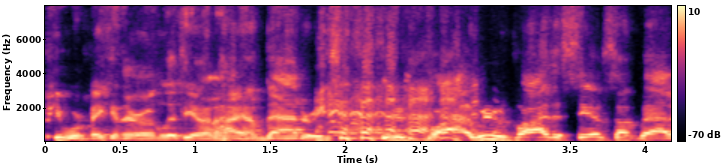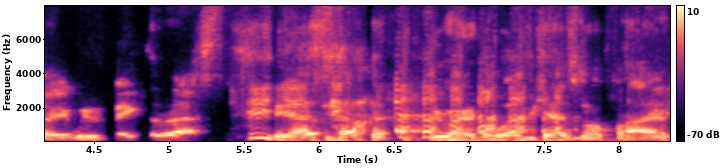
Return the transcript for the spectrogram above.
people were making their own lithium ion batteries. we, would buy, we would buy the Samsung battery and we would make the rest. Yeah, so we weren't the ones catching on fire.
